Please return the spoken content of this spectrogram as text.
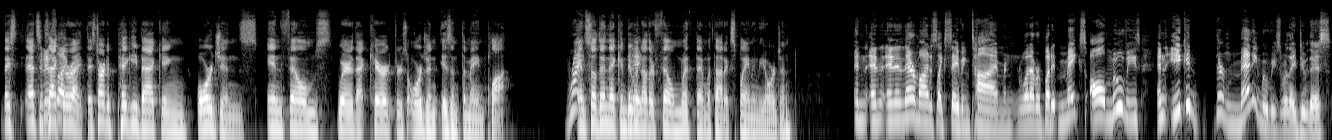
They, that's And exactly like- right. They started piggybacking origins in films where that character's origin isn't the main plot. right And so then they can do And it- another film with them without explaining the origin. And and and in their mind it's like saving time and whatever but it makes all movies and you could there are many movies where they do this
